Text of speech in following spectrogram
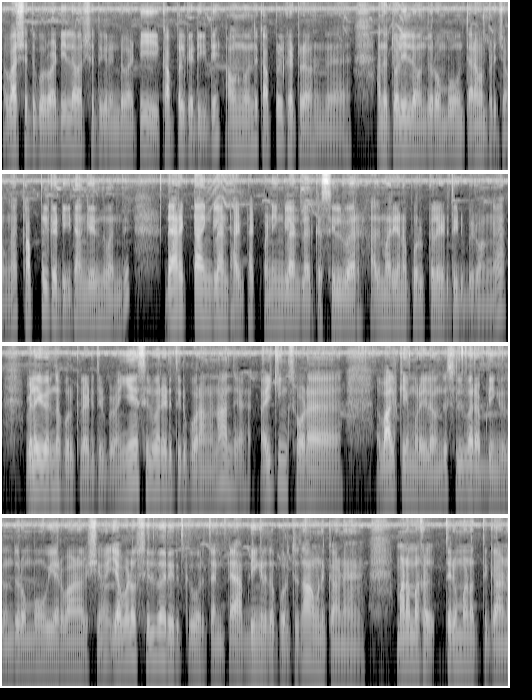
வருஷத்துக்கு ஒரு வாட்டி இல்லை வருஷத்துக்கு ரெண்டு வாட்டி கப்பல் கட்டிக்கிட்டு அவங்க வந்து கப்பல் கட்டுற அந்த அந்த தொழிலில் வந்து ரொம்பவும் திறமை பிடிச்சவங்க கப்பல் கட்டிக்கிட்டு அங்கேருந்து வந்து டேரெக்டாக இங்கிலாந்து அட்டாக் பண்ணி இங்கிலாண்டில் இருக்க சில்வர் அது மாதிரியான பொருட்களை எடுத்துக்கிட்டு போயிடுவாங்க விலை உயர்ந்த பொருட்களை எடுத்துகிட்டு போயிடுவாங்க ஏன் சில்வர் எடுத்துகிட்டு போகிறாங்கன்னா அந்த வைக்கிங்ஸோட வாழ்க்கை முறையில் வந்து சில்வர் அப்படிங்கிறது வந்து ரொம்ப உயர்வான விஷயம். எவ்வளோ சில்வர் இருக்குது ஒருத்தன்ட்ட அப்படிங்கிறத பொறுத்து தான் அவனுக்கான மணமகள் திருமணத்துக்கான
